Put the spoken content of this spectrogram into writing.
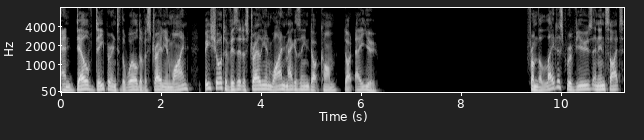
and delve deeper into the world of Australian wine, be sure to visit australianwinemagazine.com.au. From the latest reviews and insights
